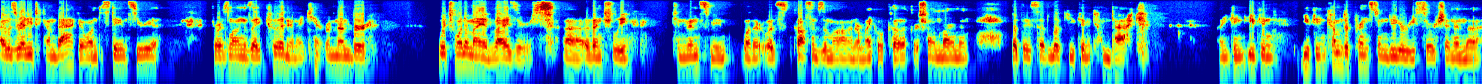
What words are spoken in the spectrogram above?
I was ready to come back. I wanted to stay in Syria for as long as I could, and I can't remember which one of my advisors uh, eventually convinced me, whether it was Qasim Zaman or Michael Cook or Shaun Marmon, but they said, "Look, you can come back. You can you can you can come to Princeton, do your research, and in the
